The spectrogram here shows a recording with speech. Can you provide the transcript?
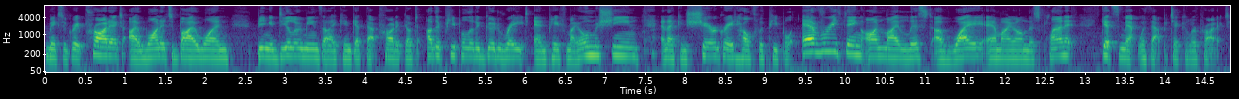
makes a great product. I wanted to buy one. Being a dealer means that I can get that product out to other people at a good rate and pay for my own machine and I can share great health with people. Everything on my list of why am I on this planet gets met with that particular product.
